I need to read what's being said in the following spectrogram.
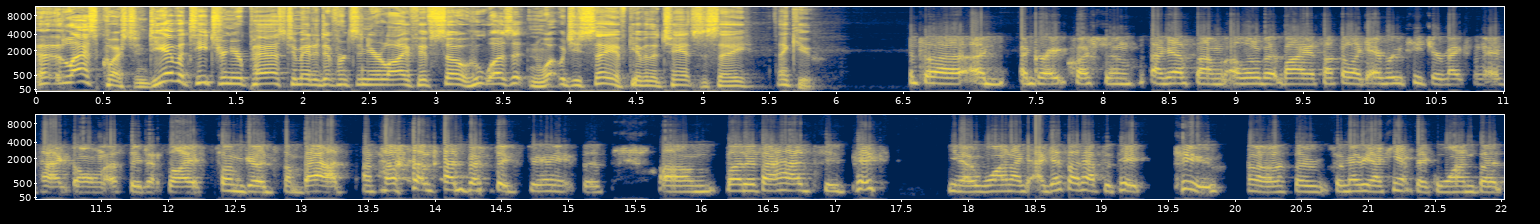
uh, last question: Do you have a teacher in your past who made a difference in your life? If so, who was it, and what would you say if given the chance to say thank you? It's a, a, a, great question. I guess I'm a little bit biased. I feel like every teacher makes an impact on a student's life, some good, some bad. I've had, I've had both experiences. Um, but if I had to pick, you know, one, I, I guess I'd have to pick two. Uh, so, so maybe I can't pick one, but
